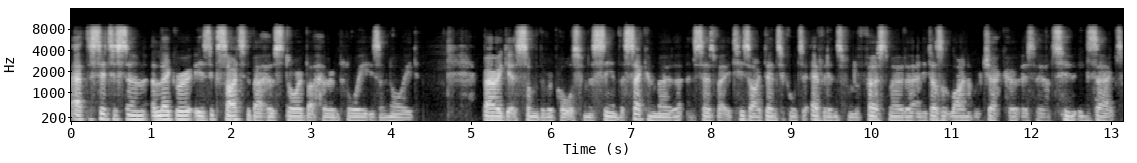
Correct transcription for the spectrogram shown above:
At the Citizen, Allegra is excited about her story, but her employee is annoyed. Barry gets some of the reports from the scene of the second murder and says that it is identical to evidence from the first murder and it doesn't line up with Jacko as they are too exact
